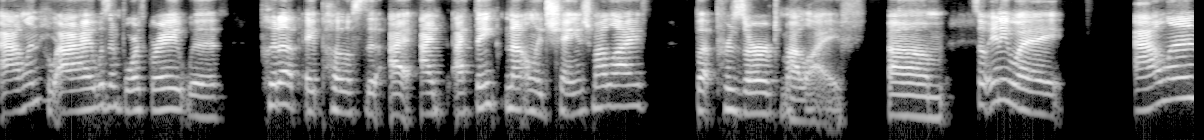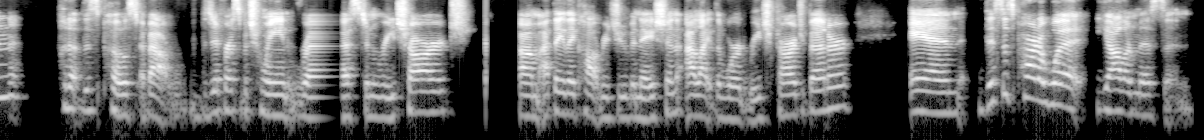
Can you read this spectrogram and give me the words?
Alan, who I was in fourth grade with, put up a post that I I, I think not only changed my life, but preserved my life. Um, so anyway, Alan put up this post about the difference between rest and recharge. Um, I think they call it rejuvenation. I like the word recharge better. And this is part of what y'all are missing.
